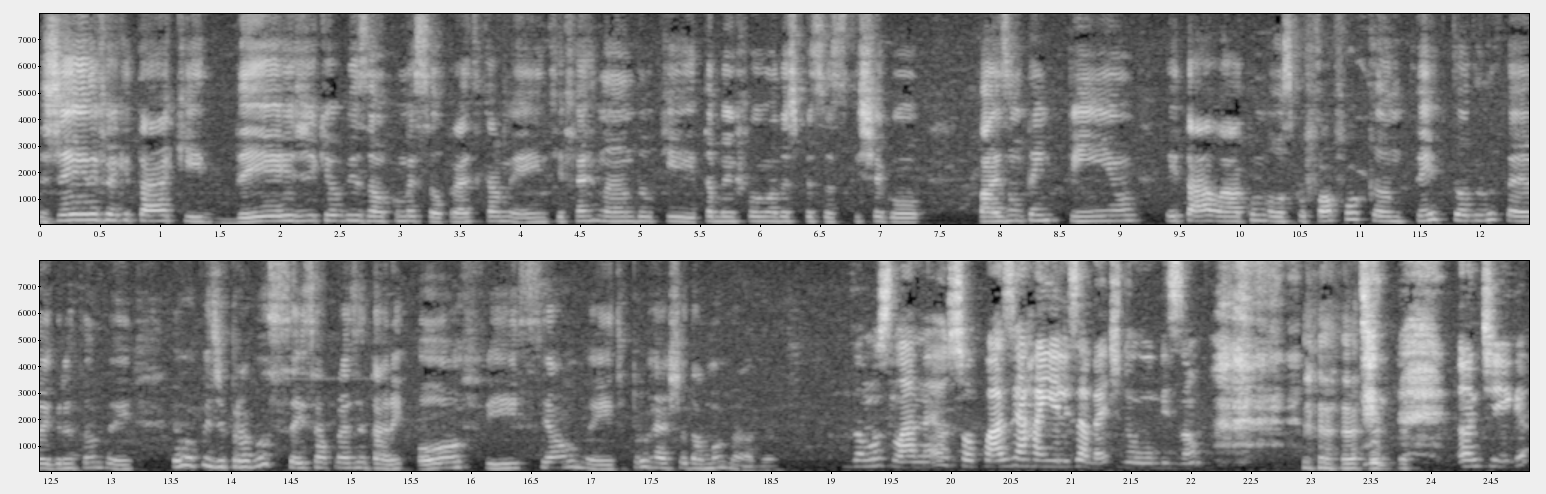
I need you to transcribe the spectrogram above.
Jennifer, que está aqui desde que o Visão começou, praticamente. Fernando, que também foi uma das pessoas que chegou faz um tempinho e tá lá conosco, fofocando o tempo todo no Telegram também. Eu vou pedir para vocês se apresentarem oficialmente para o resto da manada. Vamos lá, né? Eu sou quase a Rainha Elizabeth do Bisão. Antiga.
